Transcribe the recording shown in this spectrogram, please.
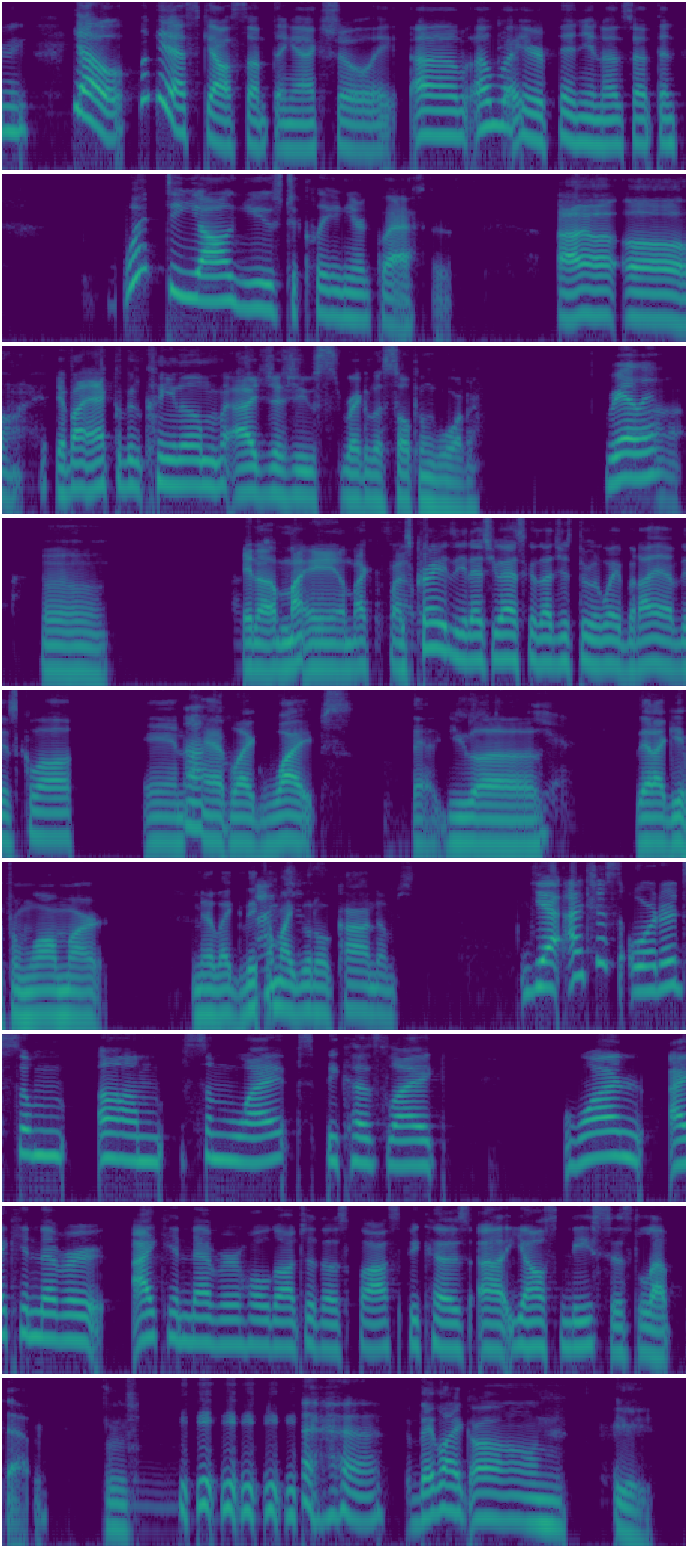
Yo, let me ask y'all something. Actually, um, I want your opinion on something. What do y'all use to clean your glasses? I uh, if I actively clean them, I just use regular soap and water. Really? Uh, Um, and uh, my and microphone. It's crazy that you ask because I just threw it away, but I have this cloth and I have Uh-huh. like wipes that you uh yeah. that I get from Walmart. And they're like they I come like just- little condoms. Yeah, I just ordered some um some wipes because like one I can never I can never hold on to those cloths because uh y'all's nieces love them. They like um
